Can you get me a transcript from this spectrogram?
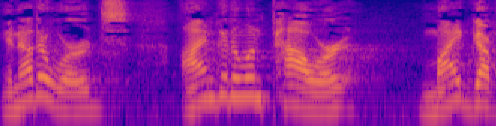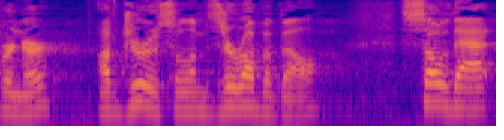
In other words, I'm going to empower my governor of Jerusalem, Zerubbabel, so that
